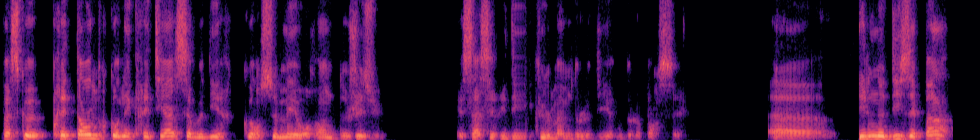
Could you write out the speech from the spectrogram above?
Parce que prétendre qu'on est chrétien, ça veut dire qu'on se met au rang de Jésus. Et ça, c'est ridicule même de le dire ou de le penser. Euh, il ne disait pas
